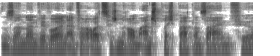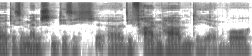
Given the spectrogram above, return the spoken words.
sondern wir wollen einfach auch als Zwischenraum Ansprechpartner sein für diese Menschen, die sich, äh, die Fragen haben, die irgendwo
